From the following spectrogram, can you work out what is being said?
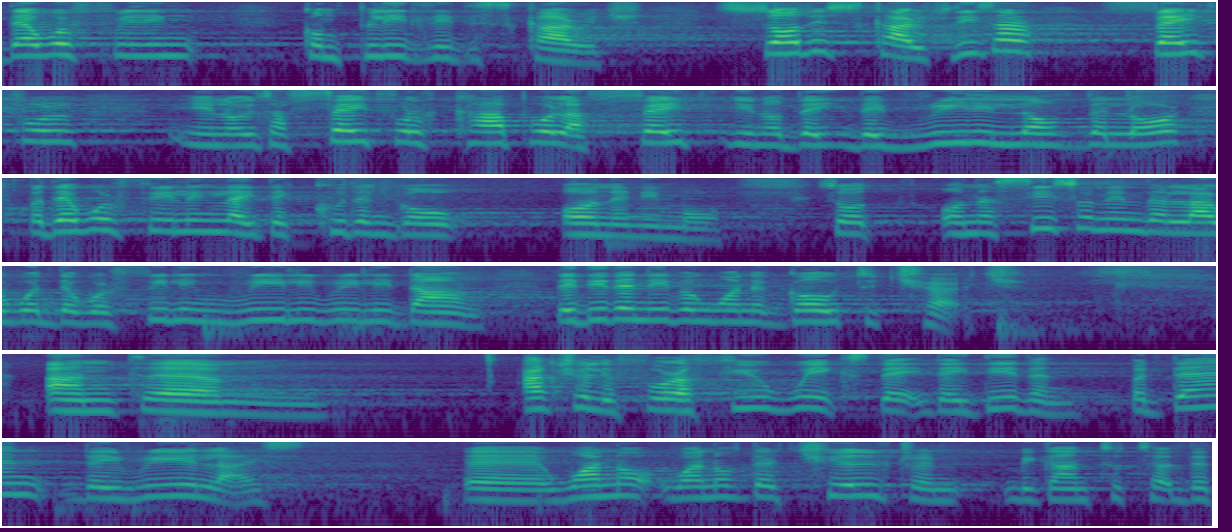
they were feeling completely discouraged. So discouraged. These are faithful you know, it's a faithful couple, a faith, you know, they, they really love the Lord, but they were feeling like they couldn't go on anymore. So on a season in their life when they were feeling really, really down, they didn't even want to go to church. And um, actually, for a few weeks, they, they didn't. But then they realized uh, one, of, one of their children began to tell the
